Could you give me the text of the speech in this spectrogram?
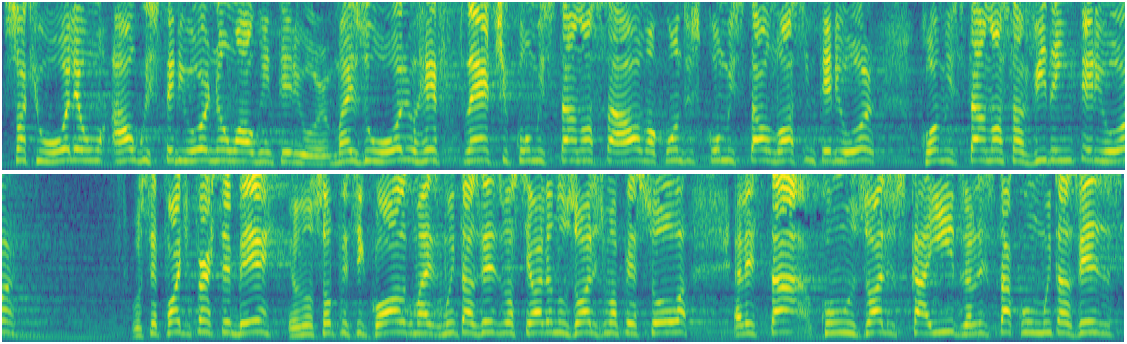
Só que o olho é um, algo exterior, não algo interior. Mas o olho reflete como está a nossa alma, como está o nosso interior, como está a nossa vida interior. Você pode perceber, eu não sou psicólogo, mas muitas vezes você olha nos olhos de uma pessoa, ela está com os olhos caídos, ela está com muitas vezes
